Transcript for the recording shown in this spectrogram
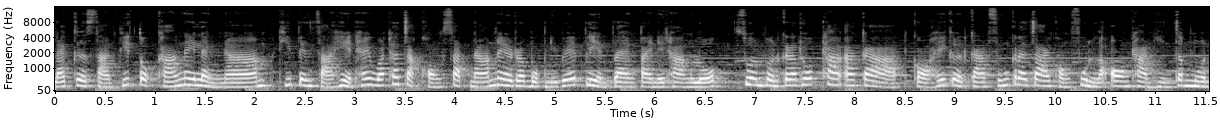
และเกิดสารพิษตกค้างในแหล่งน้ำที่เป็นสาเหตุให้วัฏจักรของสัตว์น้ำในระบบนิเวศเปลี่ยนแปลงไปในทางลบ ส่วนผลกระทบทางอากาศ ก่อให้เกิดการฟุ้งกระจายของฝุ่นละอองถ่านหินจำนวน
